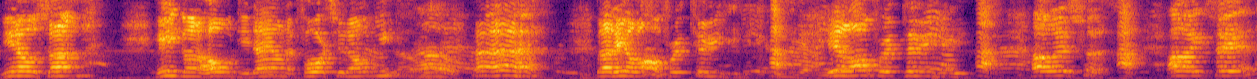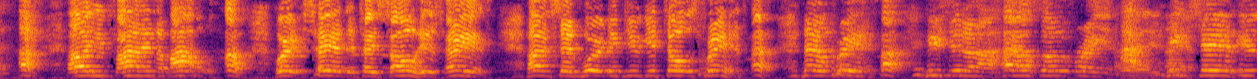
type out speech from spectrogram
you know something? He ain't gonna hold you down and force it on you. Uh, but he'll offer it to you. He'll offer it to you. Oh, listen. Oh, he said, oh, you find in the Bible where it said that they saw his hands and said, Where did you get those prints? Nail prints. He said, In a house of a friend. He shed his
